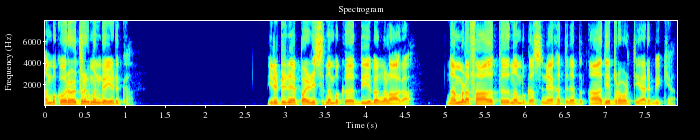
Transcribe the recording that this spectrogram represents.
നമുക്ക് ഓരോരുത്തർക്കും മുൻകൈ എടുക്കാം. ഇരുട്ടിനെ പഴിച്ച് നമുക്ക് ദീപങ്ങളാകാം. നമ്മുടെ ഭാഗത്ത് നമുക്ക് സ്നേഹത്തിന് ആദ്യ പ്രവൃത്തി ആരംഭിക്കാം.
